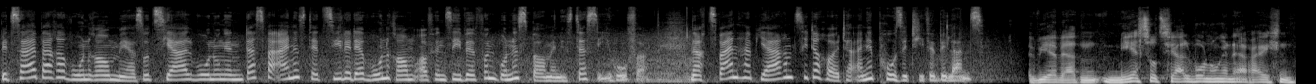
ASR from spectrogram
Bezahlbarer Wohnraum, mehr Sozialwohnungen, das war eines der Ziele der Wohnraumoffensive von Bundesbauminister Seehofer. Nach zweieinhalb Jahren zieht er heute eine positive Bilanz. Wir werden mehr Sozialwohnungen erreichen,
